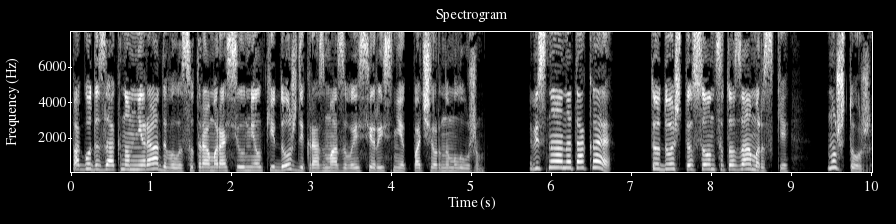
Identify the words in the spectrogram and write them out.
Погода за окном не радовала, с утра моросил мелкий дождик, размазывая серый снег по черным лужам. Весна она такая. То дождь, то солнце, то заморозки. Ну что же,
